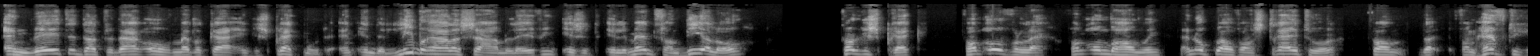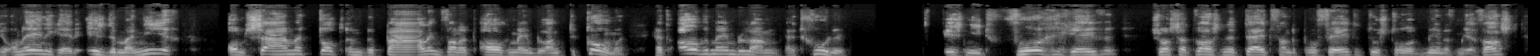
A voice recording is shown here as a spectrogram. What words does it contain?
En weten dat we daarover met elkaar in gesprek moeten. En in de liberale samenleving is het element van dialoog, van gesprek, van overleg, van onderhandeling en ook wel van strijd hoor, van, van heftige oneenigheden, is de manier om samen tot een bepaling van het algemeen belang te komen. Het algemeen belang, het goede, is niet voorgegeven, zoals dat was in de tijd van de profeten, toen stond het min of meer vast.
